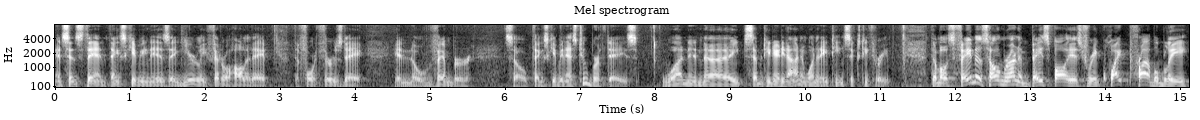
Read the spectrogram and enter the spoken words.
And since then, Thanksgiving is a yearly federal holiday, the fourth Thursday in November. So Thanksgiving has two birthdays, one in uh, 1789 and one in 1863. The most famous home run in baseball history quite probably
